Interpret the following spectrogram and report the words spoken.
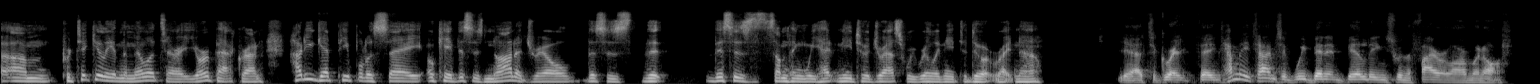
um, particularly in the military, your background, how do you get people to say, okay, this is not a drill. This is that this is something we need to address. We really need to do it right now. Yeah, it's a great thing. How many times have we been in buildings when the fire alarm went off?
